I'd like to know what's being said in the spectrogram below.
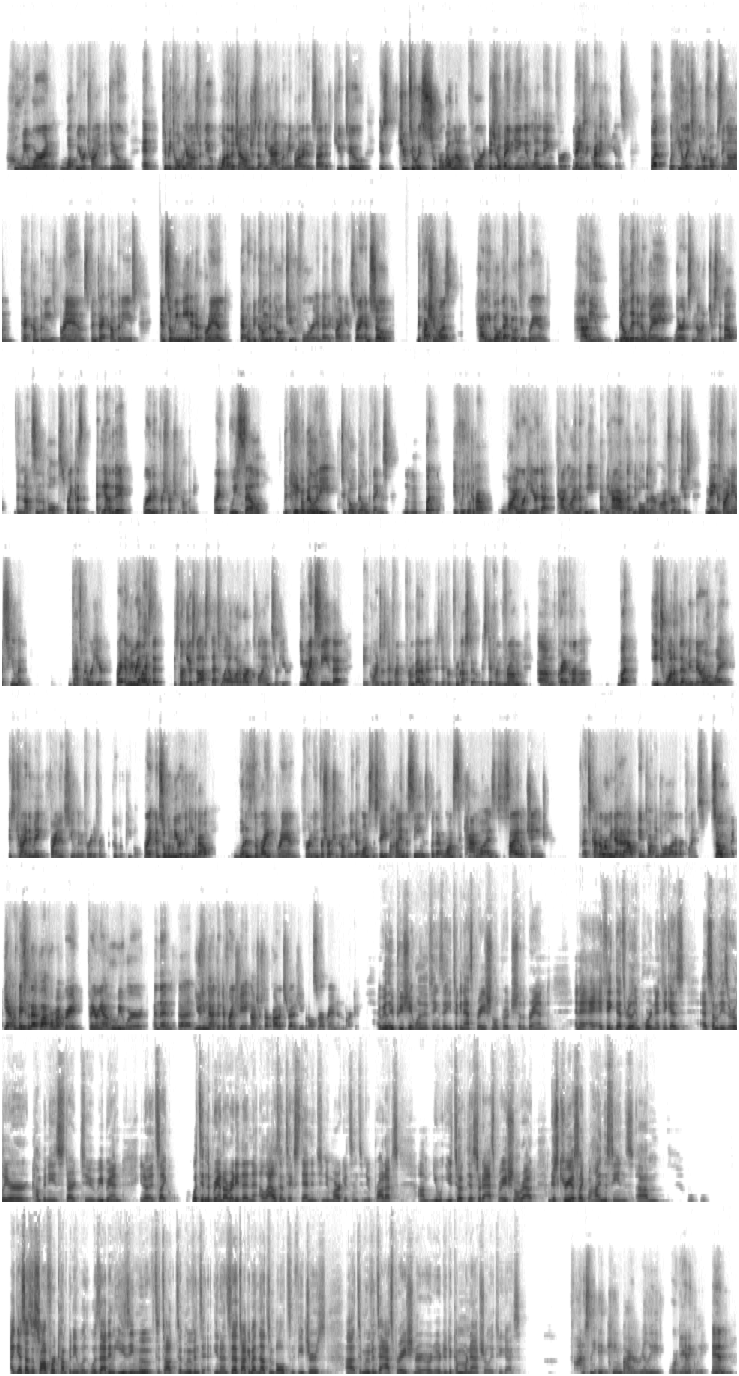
who we were and what we were trying to do. And to be totally honest with you, one of the challenges that we had when we brought it inside of Q2 is Q2 is super well known for digital banking and lending for mm-hmm. banks and credit unions. But with Helix, we were focusing on tech companies, brands, fintech companies, and so we needed a brand that would become the go-to for embedded finance, right? And so the question was, how do you build that go-to brand? How do you build it in a way where it's not just about the nuts and the bolts, right? Because at the end of the day, we're an infrastructure company, right? We sell the capability to go build things. Mm-hmm. But if we think about why we're here, that tagline that we that we have that we hold as our mantra, which is make finance human, that's why we're here, right? And we realize that it's not just us. That's why a lot of our clients are here. You might see that Acorns is different from Betterment, is different from Gusto, is different mm-hmm. from um, Credit Karma, but each one of them in their own way is trying to make finance human for a different group of people, right? And so when we were thinking about what is the right brand for an infrastructure company that wants to stay behind the scenes, but that wants to catalyze a societal change, that's kind of where we netted out in talking to a lot of our clients. So yeah, it was basically that platform upgrade, figuring out who we were, and then uh, using that to differentiate not just our product strategy, but also our brand in the market. I really appreciate one of the things that you took an aspirational approach to the brand. and I, I think that's really important. I think as as some of these earlier companies start to rebrand, you know, it's like what's in the brand already then allows them to extend into new markets, into new products. Um, you you took this sort of aspirational route. I'm just curious, like behind the scenes. Um, I guess as a software company, was, was that an easy move to talk to move into you know instead of talking about nuts and bolts and features uh, to move into aspiration, or, or, or did it come more naturally to you guys? Honestly, it came by really organically. And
